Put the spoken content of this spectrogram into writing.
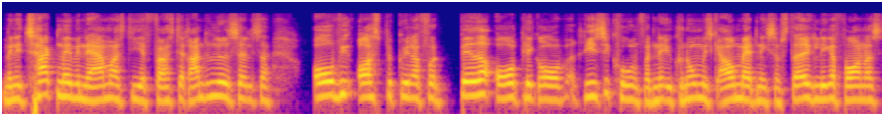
Men i takt med, at vi nærmer os de her første rentenedsættelser, og vi også begynder at få et bedre overblik over risikoen for den økonomiske afmatning, som stadig ligger foran os,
